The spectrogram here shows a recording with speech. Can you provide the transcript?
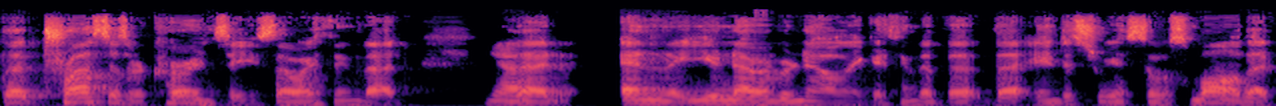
the trust is our currency. So I think that yeah. that and you never know. Like I think that the, the industry is so small that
